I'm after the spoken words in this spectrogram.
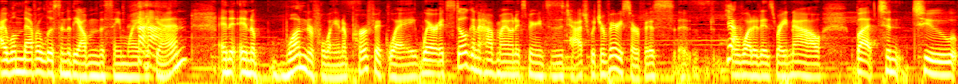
I will never listen to the album the same way again, and in a wonderful way, in a perfect way, where it's still going to have my own experiences attached, which are very surface uh, Yeah. for what it is right now. But to to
